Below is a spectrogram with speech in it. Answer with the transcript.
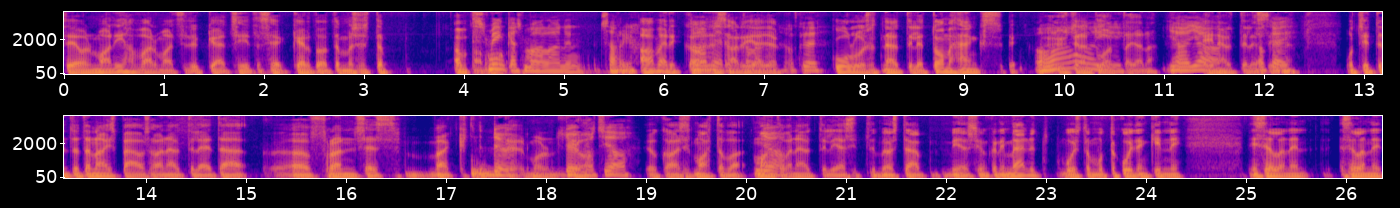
Se on, mä oon ihan varma, että sä tykkäät siitä. Se kertoo tämmöisestä siis minkäs maalainen sarja? amerikkalainen, Amerikkalainen, sarja ja okei. kuuluisat näyttelijät. Tom Hanks Oi. yhtenä tuottajana Jaa, jaa. ei näyttele Okei. siinä. Mutta sitten tätä naispääosaa näyttelee tämä Frances McDermott, Dermott, joo. joka on siis mahtava, mahtava Joo. näyttelijä. Ja sitten myös tämä mies, jonka nimeä en nyt muista, mutta kuitenkin niin, niin sellainen, sellainen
